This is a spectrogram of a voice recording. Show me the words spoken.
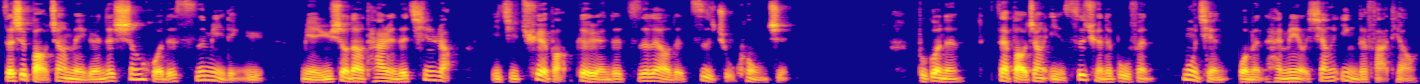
则是保障每个人的生活的私密领域免于受到他人的侵扰，以及确保个人的资料的自主控制。不过呢，在保障隐私权的部分。目前我们还没有相应的法条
